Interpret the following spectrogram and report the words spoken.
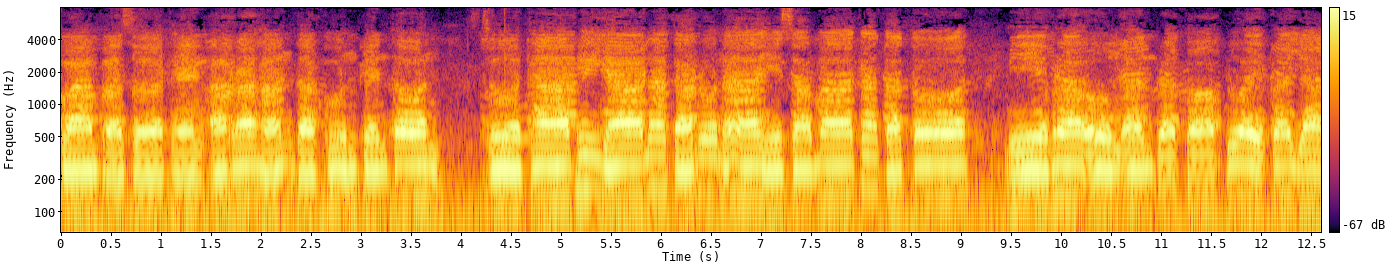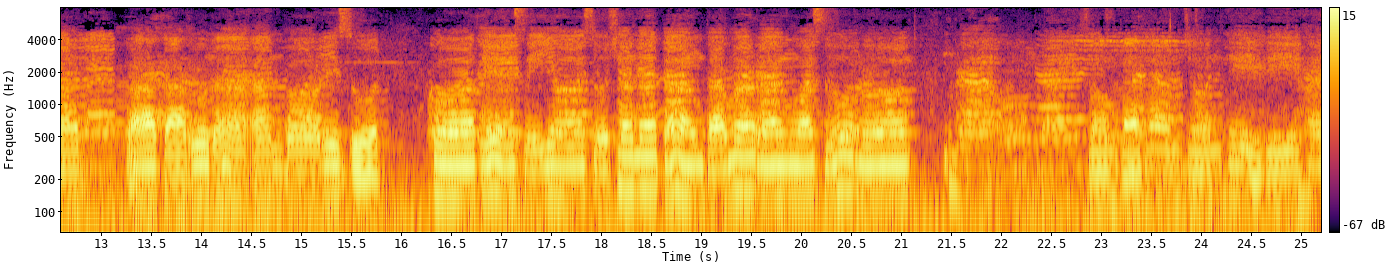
ความประเสริฐแห่งอรหันตคุณเป็นต้น สุทธาพิยานการุณาหิสมาคตโต มีพระองค์อันประกอบด้วยพระญาณพระการุณาอันบริสุทธิ์โคเทสิโยสุชนะตังตมรังวสุโรพระองค์ใดทรงกระทำชนที่ดีให้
